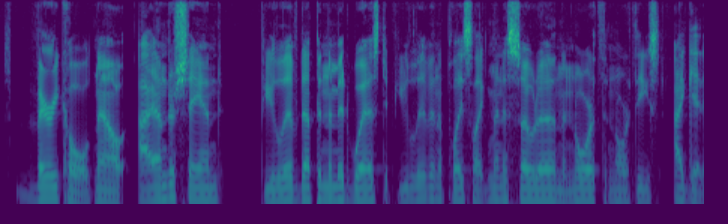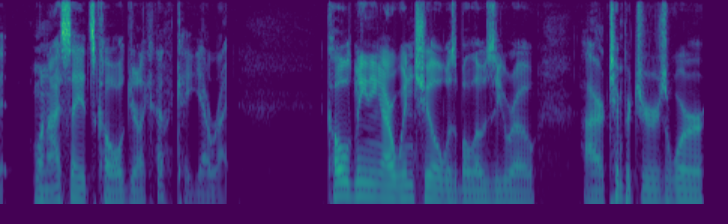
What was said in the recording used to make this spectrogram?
It's very cold. Now, I understand if you lived up in the Midwest, if you live in a place like Minnesota in the north and northeast, I get it. When I say it's cold, you're like, okay, yeah, right. Cold meaning our wind chill was below zero. Our temperatures were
